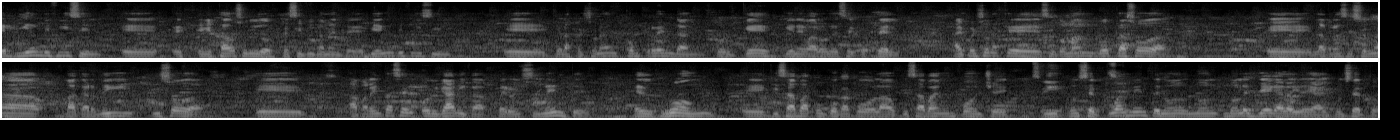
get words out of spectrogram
es bien difícil, eh, en Estados Unidos específicamente, es bien difícil eh, que las personas comprendan por qué tiene valor ese cóctel. Hay personas que si toman vodka soda, eh, la transición a Bacardí y soda eh, aparenta ser orgánica, pero en su mente el ron eh, quizás va con Coca-Cola o quizás va en un ponche Sí, y conceptualmente no, no, no les llega la idea, el concepto.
